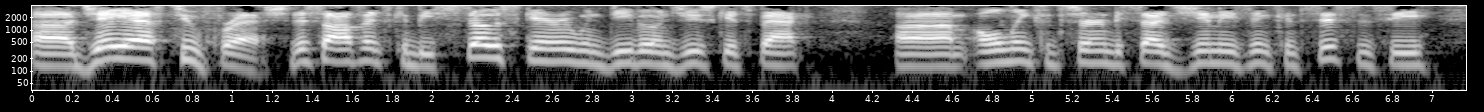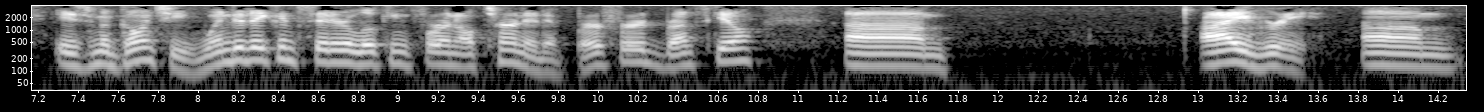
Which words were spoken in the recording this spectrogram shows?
Uh, JF too fresh. This offense can be so scary when Deebo and Juice gets back. Um, only concern besides Jimmy's inconsistency is McGlinchey. When do they consider looking for an alternative? Burford, Brunskill? Um, I agree. Um,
